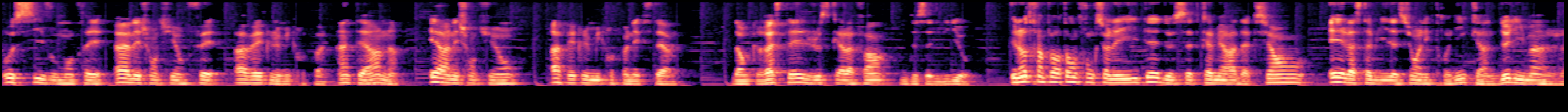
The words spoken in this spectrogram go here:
aussi vous montrer un échantillon fait avec le microphone interne et un échantillon avec le microphone externe. Donc restez jusqu'à la fin de cette vidéo. Une autre importante fonctionnalité de cette caméra d'action est la stabilisation électronique de l'image,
